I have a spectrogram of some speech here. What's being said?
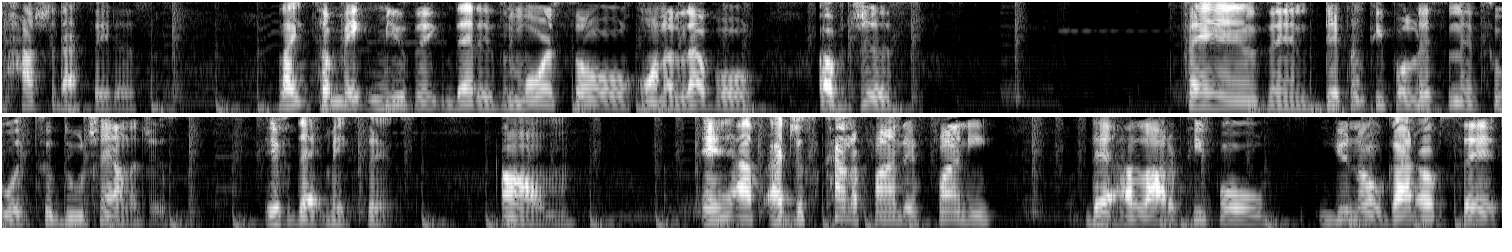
how should I say this? Like to make music that is more so on a level of just fans and different people listening to it to do challenges, if that makes sense. Um, and I, I just kind of find it funny that a lot of people, you know, got upset.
